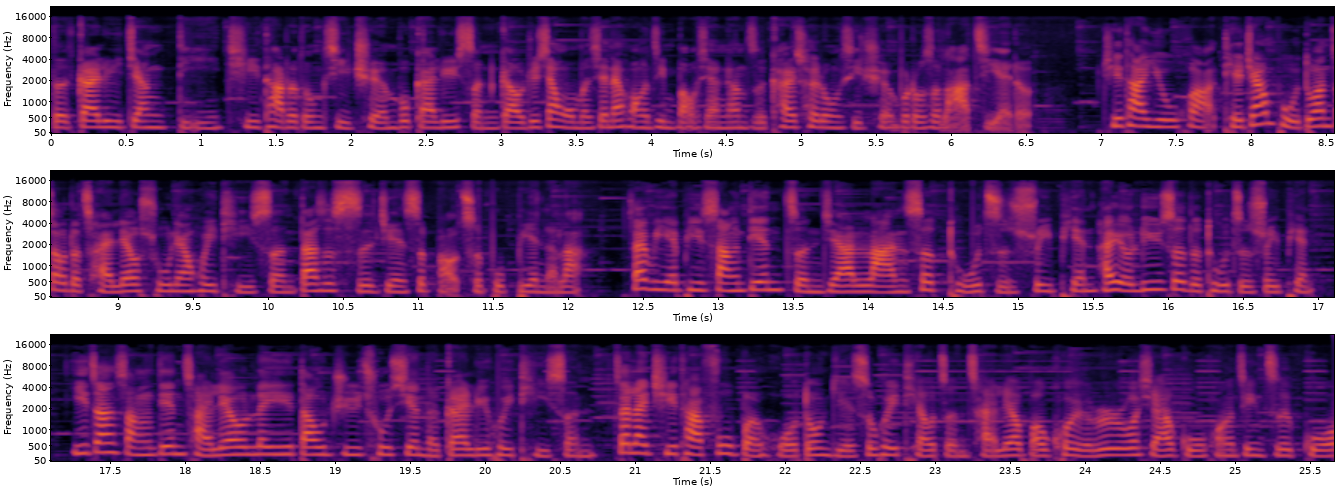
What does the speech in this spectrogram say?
的概率降低，其他的东西全部概率升高。就像我们现在黄金宝箱那样子，开出来东西全部都是垃圾来的。其他优化，铁匠铺锻造的材料数量会提升，但是时间是保持不变的啦。在 VIP 商店增加蓝色图纸碎片，还有绿色的图纸碎片。一站商店材料类道具出现的概率会提升。再来，其他副本活动也是会调整材料，包括有日落峡谷、黄金之国、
